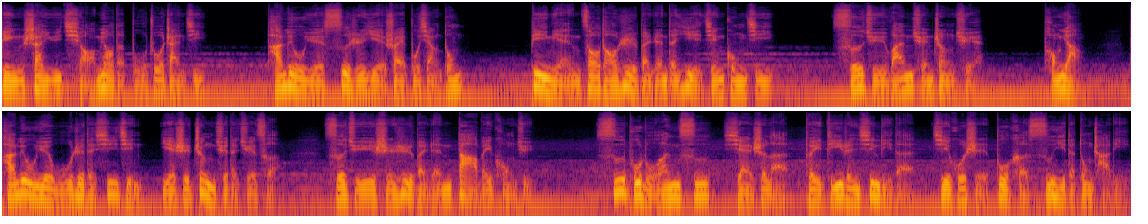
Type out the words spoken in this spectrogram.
并善于巧妙地捕捉战机。他六月四日夜率部向东。避免遭到日本人的夜间攻击，此举完全正确。同样，他六月五日的西进也是正确的决策。此举使日本人大为恐惧。斯普鲁恩斯显示了对敌人心理的几乎是不可思议的洞察力。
